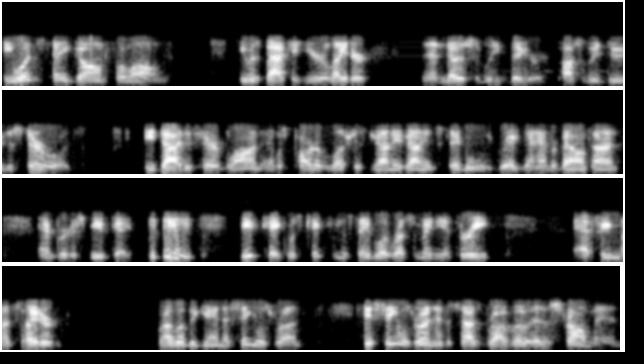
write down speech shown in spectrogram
He wouldn't stay gone for long. He was back a year later and noticeably bigger, possibly due to steroids. He dyed his hair blonde and was part of Luscious Johnny Valiant stable with Greg the Hammer Valentine and Brutus Beefcake. Beefcake was kicked from the stable at WrestleMania 3. A few months later, Bravo began a singles run. His singles run emphasized Bravo as a strongman,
